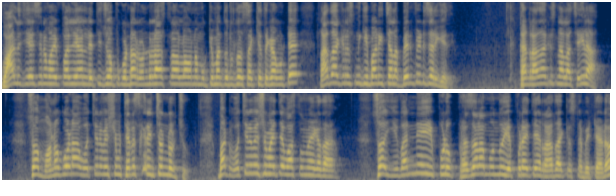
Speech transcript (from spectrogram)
వాళ్ళు చేసిన వైఫల్యాలను ఎత్తి చూపకుండా రెండు రాష్ట్రాల్లో ఉన్న ముఖ్యమంత్రులతో సఖ్యతగా ఉంటే రాధాకృష్ణకి ఈ చాలా బెనిఫిట్ జరిగేది. కానీ రాధాకృష్ణ అలా చేయలే. సో మొన్న కూడా వచ్చిన విషయం తిరస్కరించి ఉండొచ్చు బట్ వచ్చిన విషయం అయితే వాస్తవమే కదా. సో ఇవన్నీ ఇప్పుడు ప్రజల ముందు ఎప్పుడైతే రాధాకృష్ణ పెట్టాడో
